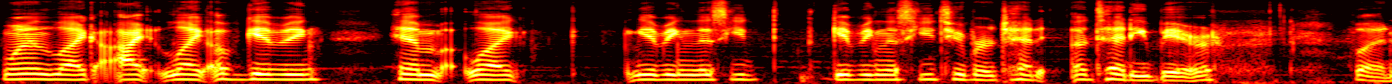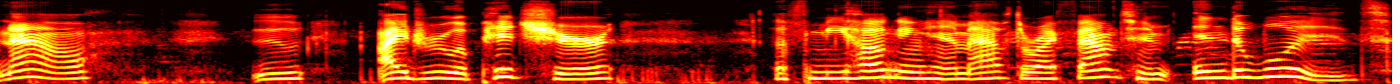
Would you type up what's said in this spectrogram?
one like I like of giving him like giving this giving this YouTuber a teddy, bear. But now, ooh, I drew a picture of me hugging him after I found him in the woods.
